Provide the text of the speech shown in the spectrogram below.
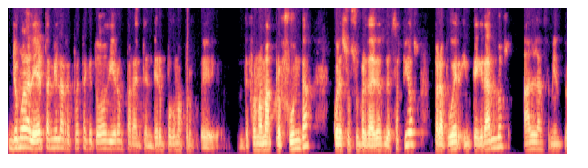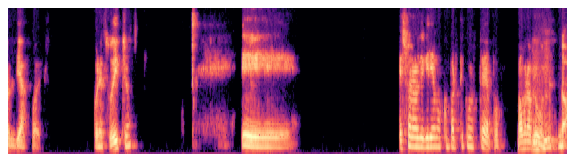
Yo me voy a leer también la respuesta que todos dieron para entender un poco más, eh, de forma más profunda, cuáles son sus verdaderos desafíos para poder integrarlos al lanzamiento del día jueves. Con eso dicho, eh, eso era lo que queríamos compartir con ustedes. Pues. Vamos a una pregunta. No.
